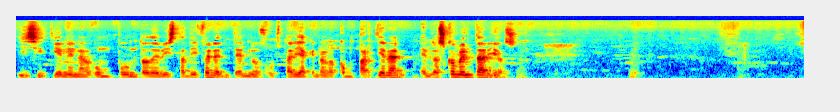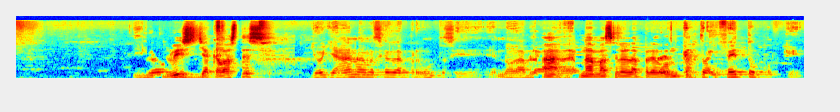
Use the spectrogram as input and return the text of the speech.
y si tienen algún punto de vista diferente, nos gustaría que nos lo compartieran en los comentarios. Luis, ¿ya acabaste? Yo ya, nada más era la pregunta, si no hablaba ah, nada. Nada más era la pregunta. Respecto al feto, porque,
